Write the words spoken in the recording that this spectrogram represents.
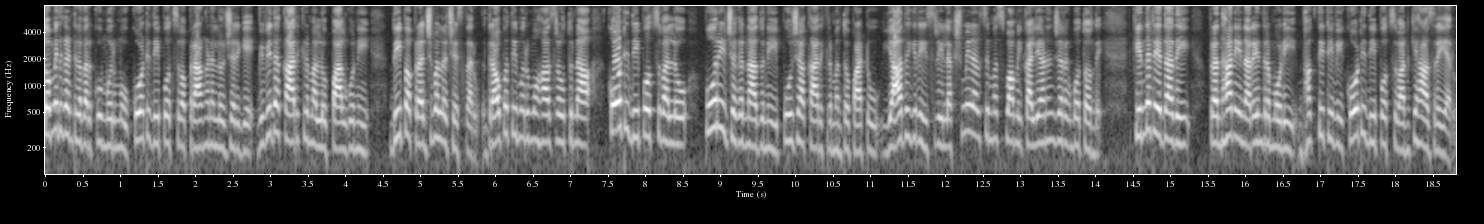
తొమ్మిది గంటల వరకు ముర్ము కోటి దీపోత్సవ ప్రాంగణంలో జరిగే వివిధ కార్యక్రమాల్లో పాల్గొని దీప ప్రజ్వలన చేస్తారు. ద్రౌపది ముర్ము హాజరవుతున్న కోటి దీపోత్సవాల్లో పూరి జగన్నాథుని పూజా కార్యక్రమంతో పాటు యాదగిరి శ్రీ లక్ష్మీ నరసింహస్వామి కళ్యాణం జరగబోతోంది. కిందటేదాది ప్రధాని నరేంద్ర మోడీ భక్తి టీవీ కోటి దీపోత్సవానికి హాజరయ్యారు.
